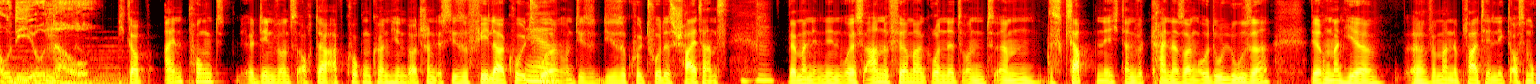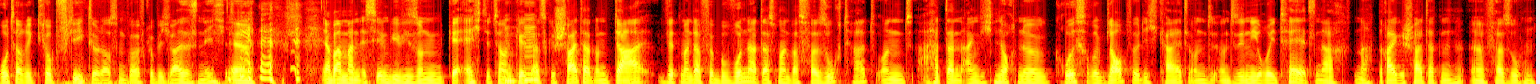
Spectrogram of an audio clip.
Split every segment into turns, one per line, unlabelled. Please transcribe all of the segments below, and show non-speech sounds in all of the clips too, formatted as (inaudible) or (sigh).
Audio Now.
Ich glaube, ein Punkt, äh, den wir uns auch da abgucken können hier in Deutschland, ist diese Fehlerkultur
Ja.
und diese, diese Kultur des Scheiterns. Wenn man in den USA eine Firma gründet und ähm, das klappt nicht, dann wird keiner sagen, oh du Loser, während man hier, äh, wenn man eine Pleite hinlegt, aus dem Rotary Club fliegt oder aus dem Golfclub, ich weiß es nicht. Äh, (laughs) aber man ist irgendwie wie so ein Geächteter und gilt als gescheitert und da wird man dafür bewundert, dass man was versucht hat und hat dann eigentlich noch eine größere Glaubwürdigkeit und, und Seniorität nach, nach drei gescheiterten äh, Versuchen.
